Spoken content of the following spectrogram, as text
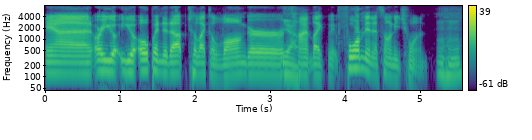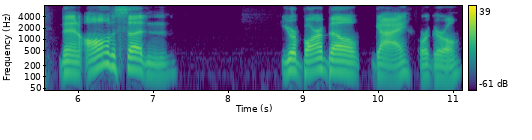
and or you you opened it up to like a longer Yeah. time like four minutes on each one hmm then all of a sudden your barbell guy or girl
